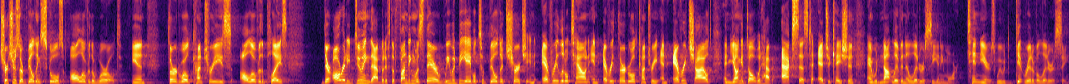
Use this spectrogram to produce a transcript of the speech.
Churches are building schools all over the world, in third world countries, all over the place. They're already doing that, but if the funding was there, we would be able to build a church in every little town, in every third world country, and every child and young adult would have access to education and would not live in illiteracy anymore. 10 years, we would get rid of illiteracy.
